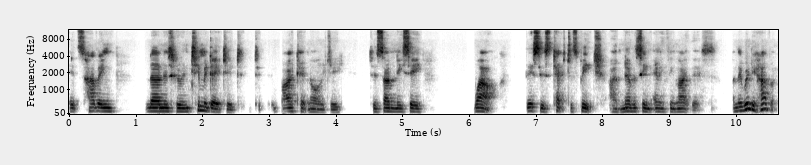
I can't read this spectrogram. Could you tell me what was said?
it's having learners who are intimidated to, by technology to suddenly see, wow, this is text to speech. I've never seen anything like this. And they really haven't.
